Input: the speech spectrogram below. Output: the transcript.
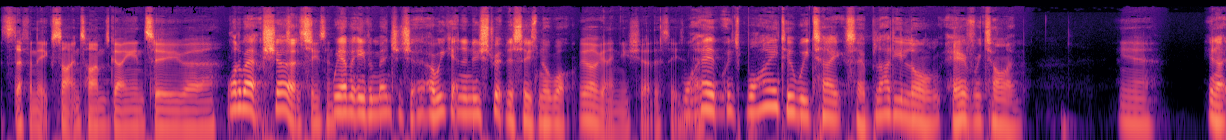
it's definitely exciting times going into uh, What about shirts? season. We haven't even mentioned shirts. Are we getting a new strip this season or what? we are getting a new shirt this season. Why? which- Why do we take so bloody long every time? Yeah. You know,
